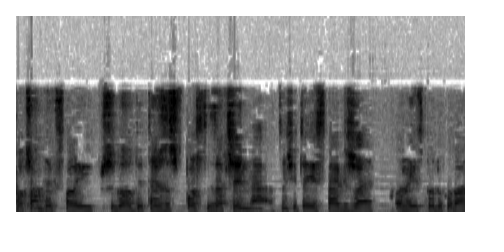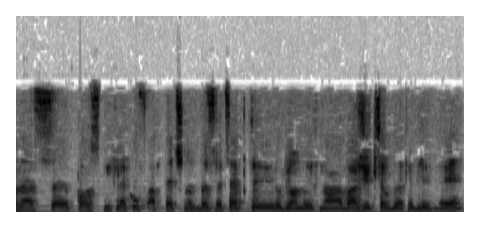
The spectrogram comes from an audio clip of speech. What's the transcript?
początek swojej przygody też w Polsce zaczyna. W sensie to jest tak, że ona jest produkowana z polskich leków aptecznych bez recepty, robionych na bazie pseudoefedryny,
